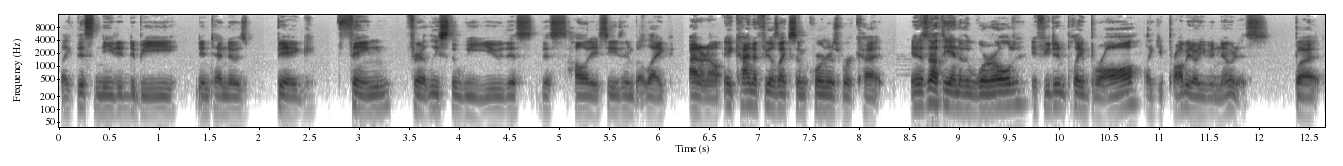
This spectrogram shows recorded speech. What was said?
Like this needed to be Nintendo's big thing for at least the Wii U this this holiday season, but like I don't know, it kind of feels like some corners were cut. And it's not the end of the world. If you didn't play Brawl, like you probably don't even notice. But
